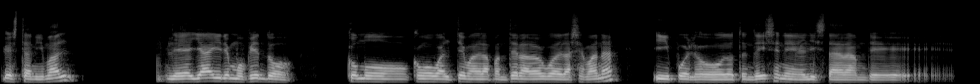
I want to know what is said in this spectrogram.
este animal. Ya iremos viendo cómo, cómo va el tema de la pantera a lo largo de la semana y pues lo, tendréis en el Instagram de,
